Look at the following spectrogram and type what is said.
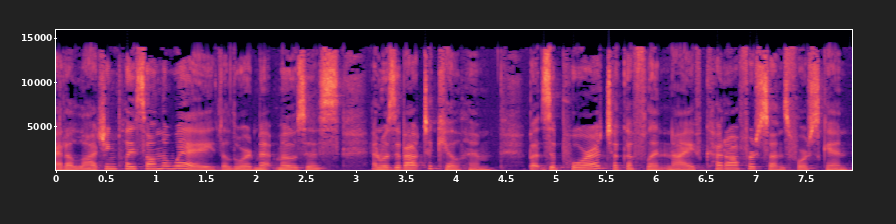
At a lodging place on the way, the Lord met Moses and was about to kill him. But Zipporah took a flint knife, cut off her son's foreskin,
